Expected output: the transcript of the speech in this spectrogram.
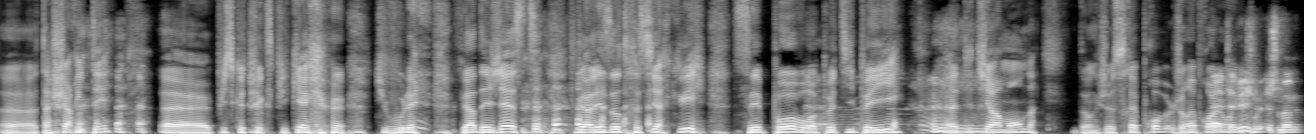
euh, ta charité, euh, puisque tu expliquais que tu voulais faire des gestes vers les autres circuits, ces pauvres petits pays euh, du tiers-monde. Donc je serais pro j'aurais probablement... Ah, vu, je, me,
